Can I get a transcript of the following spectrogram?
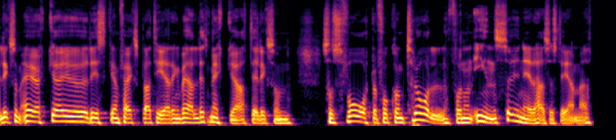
liksom ökar ju risken för exploatering väldigt mycket. Att det är liksom så svårt att få kontroll, få någon insyn i det här systemet.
